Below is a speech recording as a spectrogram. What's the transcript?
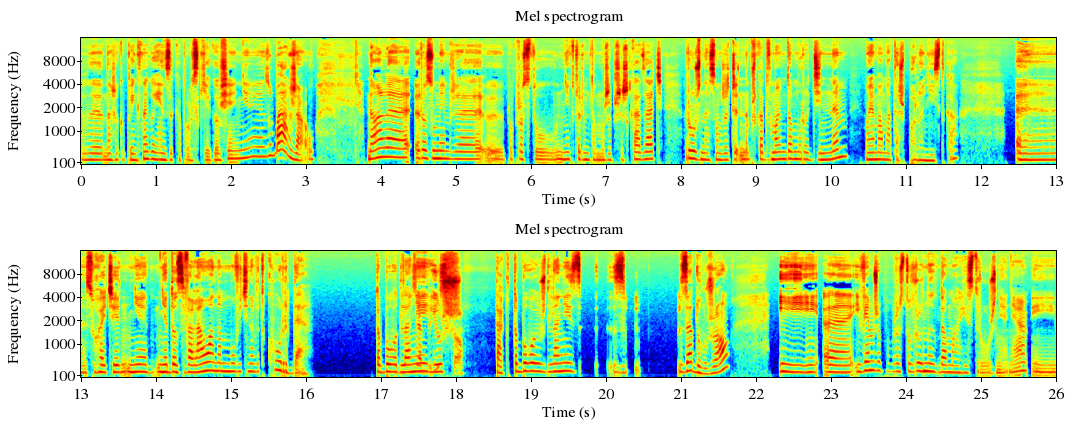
y, naszego pięknego języka polskiego się nie zubażał. No ale rozumiem, że y, po prostu niektórym to może przeszkadzać. Różne są rzeczy. Na przykład w moim domu rodzinnym, moja mama też polonistka, e, słuchajcie, nie, nie dozwalała nam mówić nawet kurde. To było dla niej już. Tak, to było już dla niej z, z, za dużo. I, e, I wiem, że po prostu w różnych domach jest różnie, nie? I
